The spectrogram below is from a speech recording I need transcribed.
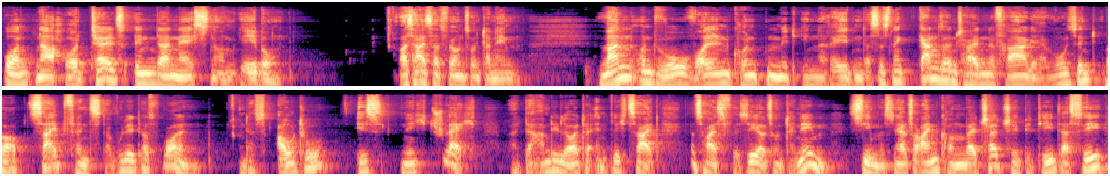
und nach Hotels in der nächsten Umgebung. Was heißt das für uns Unternehmen? Wann und wo wollen Kunden mit Ihnen reden? Das ist eine ganz entscheidende Frage. Wo sind überhaupt Zeitfenster, wo die das wollen? Und das Auto ist nicht schlecht. Weil da haben die Leute endlich Zeit. Das heißt für Sie als Unternehmen, Sie müssen jetzt reinkommen bei ChatGPT, dass Sie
